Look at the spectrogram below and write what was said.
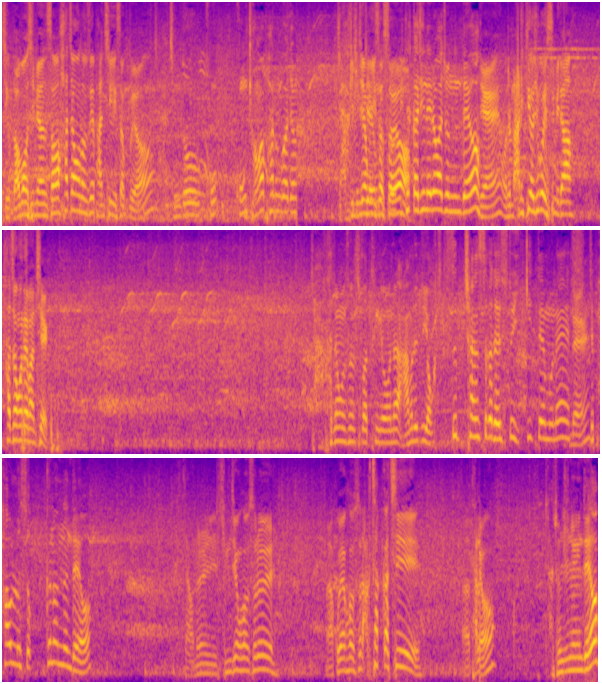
지금 넘어지면서 하정원 선수의 반칙이 있었고요. 자, 지금도 공, 공 경합하는 과정. 자, 김재웅이 김재웅 있었어요. 밑에까지 내려와 줬는데요. 예, 오늘 많이 뛰어주고 있습니다. 하정원의 반칙. 자, 하정훈 선수 같은 경우는 아무래도 역습 찬스가 될 수도 있기 때문에 네. 이제 파울로서 끊었는데요. 자, 오늘 김재웅 선수를 아, 고양 선수를 악착같이 아, 달려. 자, 전준영인데요.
